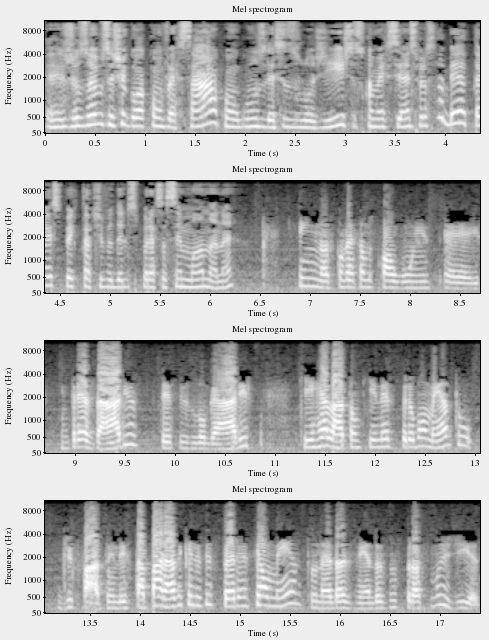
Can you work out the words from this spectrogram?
É, José, você chegou a conversar com alguns desses lojistas, comerciantes, para saber até a expectativa deles por essa semana, né? Sim, nós conversamos com alguns é, empresários desses lugares que relatam que nesse primeiro momento, de fato, ainda está parado e que eles esperam esse aumento né, das vendas nos próximos dias.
